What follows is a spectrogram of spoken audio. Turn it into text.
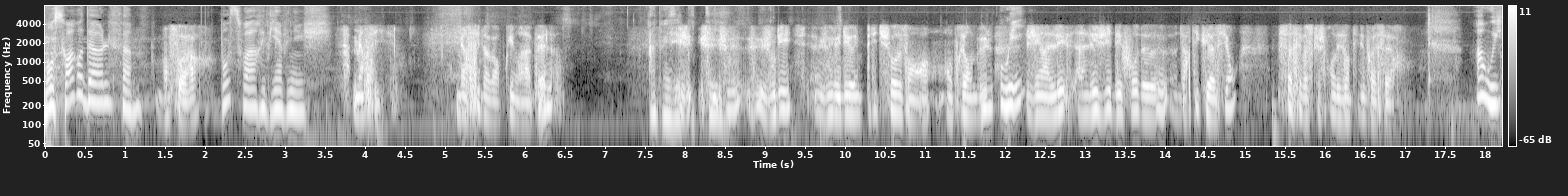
Bonsoir Rodolphe. Bonsoir. Bonsoir et bienvenue. Merci. Merci d'avoir pris mon appel. Ah ben, Je, écoutez. je- je- je voulais, je voulais dire une petite chose en, en préambule. Oui. J'ai un, lé- un léger défaut d'articulation. Ça, c'est parce que je prends des antidépresseurs. Ah oui,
